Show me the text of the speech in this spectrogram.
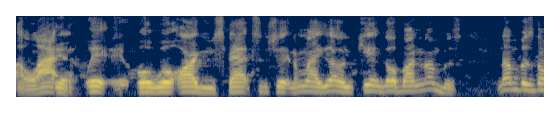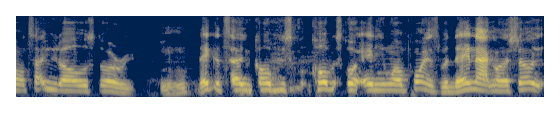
a lot. Yeah. We, we'll, we'll argue stats and shit, and I'm like, yo, you can't go by numbers. Numbers don't tell you the whole story. Mhm. They could tell you Kobe Kobe scored 81 points, but they're not going to show you.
